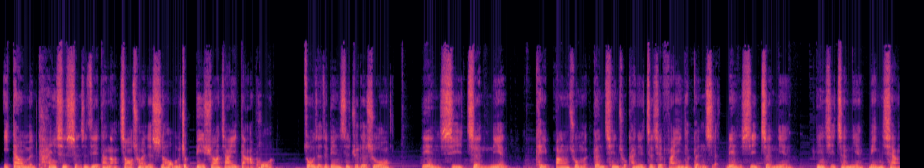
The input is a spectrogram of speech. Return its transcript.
一旦我们开始审视自己的大脑找出来的时候，我们就必须要加以打破。作者这边是觉得说，练习正念可以帮助我们更清楚看见这些反应的本质。练习正念，练习正念，冥想、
